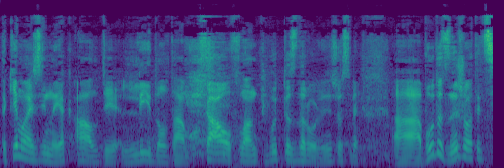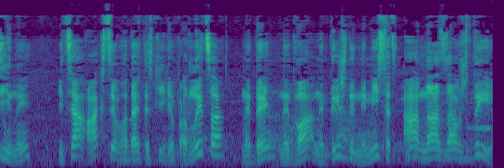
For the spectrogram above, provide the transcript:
Такі магазини, як Aldi, Lidl, там Kaufland, будьте здорові, нічого собі, а, будуть знижувати ціни. І ця акція, вгадайте, скільки продлиться не день, не два, не тиждень, не місяць, а назавжди.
